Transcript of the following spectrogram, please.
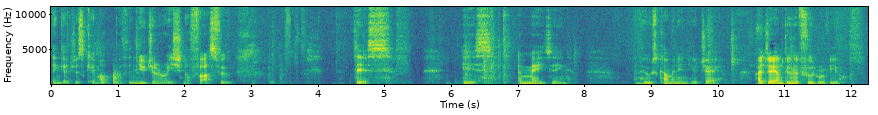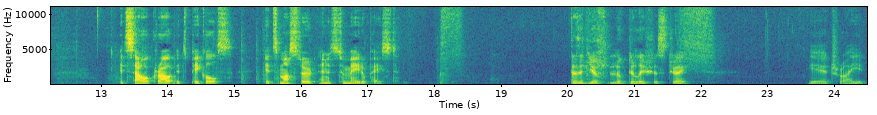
think I just came up with a new generation of fast food. This is amazing. And who's coming in here? Jay. Hi Jay, I'm doing a food review. It's sauerkraut, it's pickles, it's mustard, and it's tomato paste. Does it look delicious, Jay? Yeah, try it.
